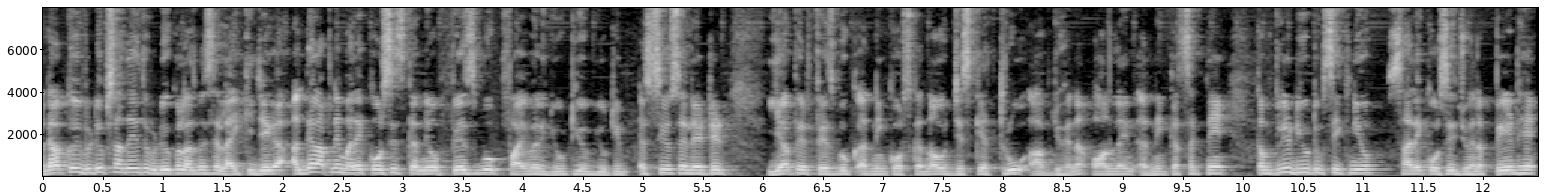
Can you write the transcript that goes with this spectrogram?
अगर आपको वीडियो पसंद आई तो वीडियो को लाजमी से लाइक कीजिएगा। अगर आपने हमारे कोर्सेज करने हो फेसबुक फाइवर यूट्यूब यूट्यूब एस से रिलेटेड या फिर फेसबुक अर्निंग कोर्स करना हो, जिसके थ्रू आप जो है ना ऑनलाइन अर्निंग कर सकते हैं। कंप्लीट यूट्यूब सीखनी हो, सारे कोर्सेज जो है ना पेड है,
